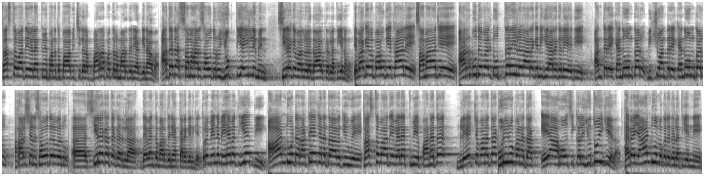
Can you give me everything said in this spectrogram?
ත්‍රස්තවාදය වැලැක්වීමේ පනත පාවිච්චි කළ බරපතල මර්ධනයක් ගෙනාවා. අදටත් සමහර සහෝදරු යුක්තිය ඉල්ලමින් සිරගෙවල් වල ගාල් කරලා තියෙනවා. ඒ වගේම පහුගිය කාලේ සමාජයේ අර්බුදවලට උත්තර ඉල්ලලා අරගෙන ගිය අරගලයේදී අන්තරේ කැඳවුම්කරු භික්ෂු විශ්වන්තරය කැඳවුම්කරු හර්ෂණ සහෝදරවරු සිරගත කරලා දැවන්ත මර්ධනයක් අරගෙන ගියා. ඒතර මෙන්න මෙහෙම තියෙද්දී ආණ්ඩුවට රටේ ජනතාව කිව්වේ ත්‍රස්තවාදයේ වැළැක්වීමේ පනත ම්ලේච්ඡ පනතක් කුරිරු පනතක් එය අහෝසි කළ යුතුයි කියලා. හැබැයි ආණ්ඩුව මොකද කරලා තියෙන්නේ?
